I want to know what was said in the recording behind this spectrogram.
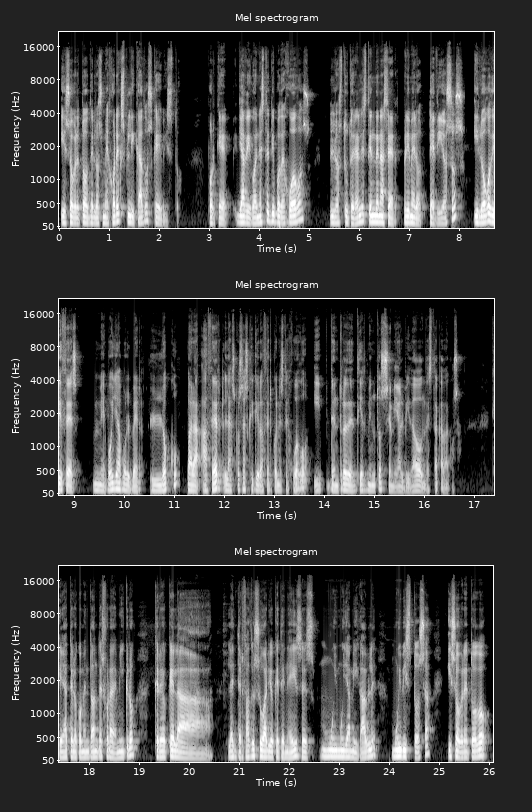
y sobre todo de los mejor explicados que he visto. Porque, ya digo, en este tipo de juegos los tutoriales tienden a ser, primero, tediosos y luego dices, me voy a volver loco para hacer las cosas que quiero hacer con este juego y dentro de 10 minutos se me ha olvidado dónde está cada cosa que ya te lo comentado antes fuera de micro, creo que la, interfaz de usuario que tenéis es muy, muy amigable, muy vistosa y sobre todo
